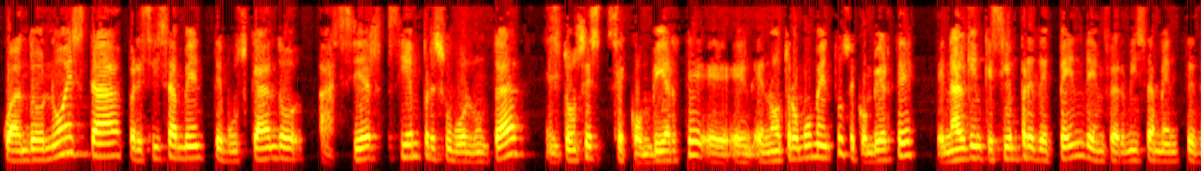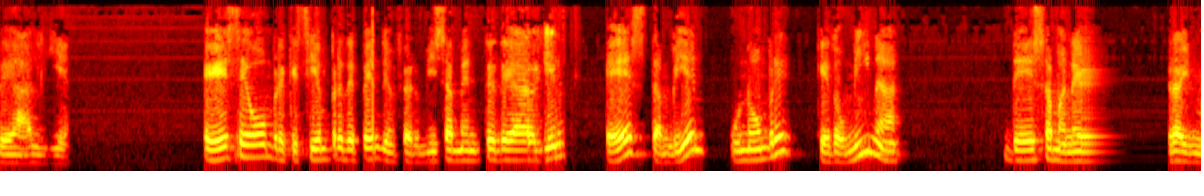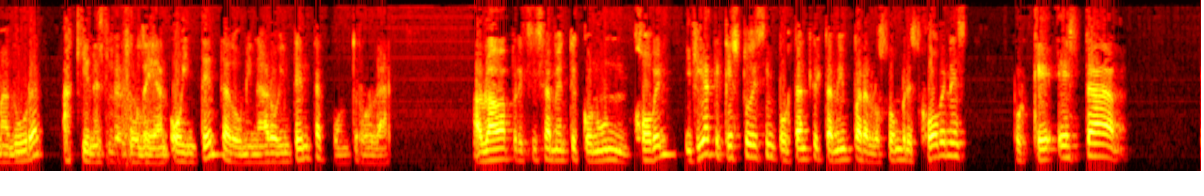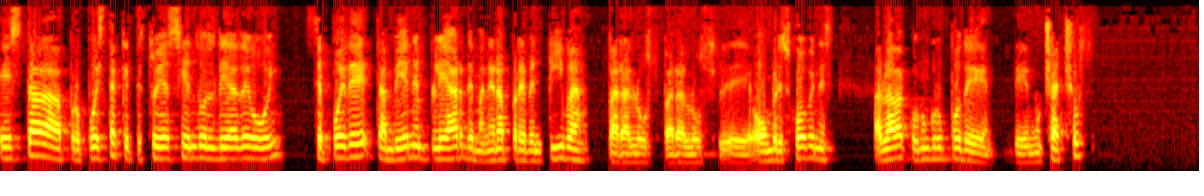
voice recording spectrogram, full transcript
Cuando no está precisamente buscando hacer siempre su voluntad, entonces se convierte en, en otro momento, se convierte en alguien que siempre depende enfermizamente de alguien. Ese hombre que siempre depende enfermizamente de alguien es también un hombre que domina de esa manera inmadura a quienes le rodean o intenta dominar o intenta controlar. Hablaba precisamente con un joven y fíjate que esto es importante también para los hombres jóvenes porque esta, esta propuesta que te estoy haciendo el día de hoy se puede también emplear de manera preventiva para los, para los eh, hombres jóvenes. Hablaba con un grupo de, muchachos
